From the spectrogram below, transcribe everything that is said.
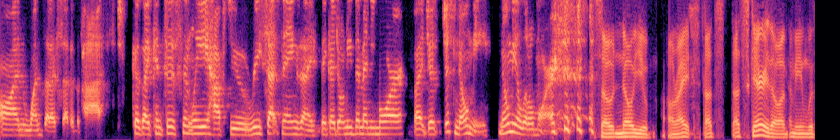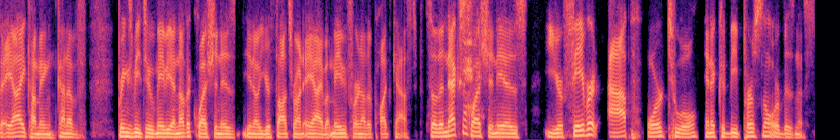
on ones that I've set in the past. Because I consistently have to reset things and I think I don't need them anymore but just just know me know me a little more. So know you. All right. That's that's scary though. I mean with AI coming kind of brings me to maybe another question is you know your thoughts around AI but maybe for another podcast. So the next question is your favorite app or tool, and it could be personal or business.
